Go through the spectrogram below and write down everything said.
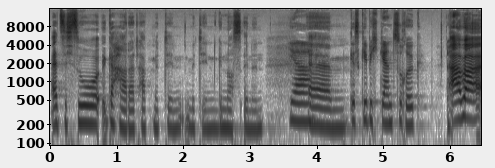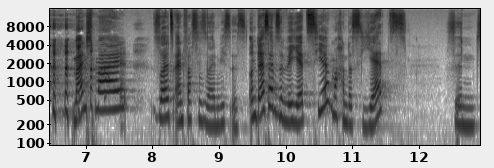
als ich so gehadert habe mit den, mit den GenossInnen, Ja, ähm, das gebe ich gern zurück. aber manchmal soll es einfach so sein, wie es ist. Und deshalb sind wir jetzt hier, machen das jetzt, sind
